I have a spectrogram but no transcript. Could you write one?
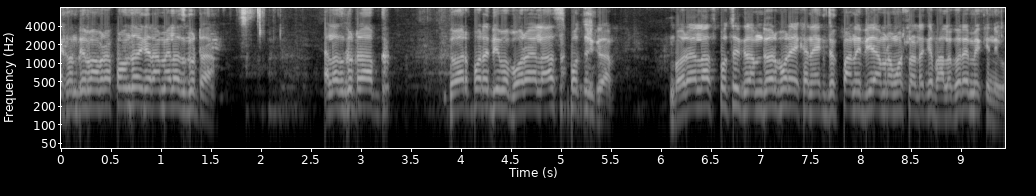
এখন দেবো আমরা পঞ্চাশ গ্রাম এলাচ গোটা। এলাচ গোটা দেওয়ার পরে দিব বড় এলাচ পঁচিশ গ্রাম। বড় এলাচ পঁচিশ গ্রাম দেওয়ার পরে এখানে এক জগ পানি দিয়ে আমরা মশলাটাকে ভালো করে মেখে নিব।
